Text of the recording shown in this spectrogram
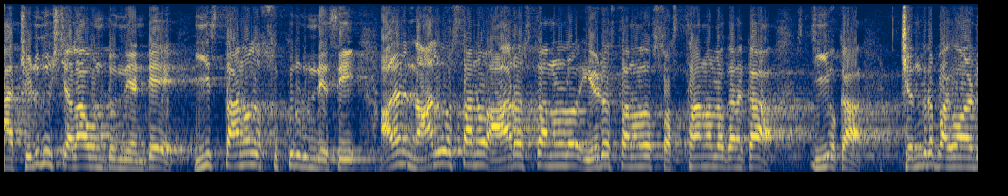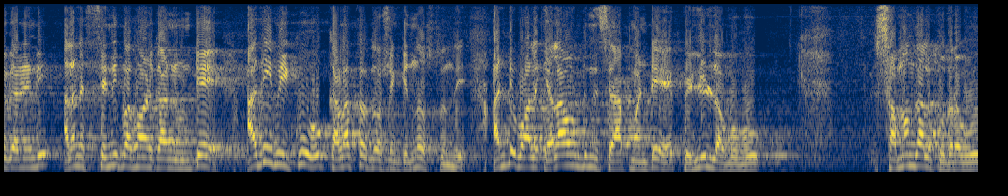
ఆ చెడు దృష్టి ఎలా ఉంటుంది అంటే ఈ స్థానంలో శుక్రుడు ఉండేసి అలానే నాలుగో స్థానం ఆరో స్థానంలో ఏడో స్థానంలో స్వస్థానంలో కనుక ఈ యొక్క చంద్ర భగవానుడు కానివ్వండి అలానే శని భగవానుడు కానీ ఉంటే అది మీకు కళత్వ దోషం కింద వస్తుంది. అంటే వాళ్ళకి ఎలా ఉంటుంది శాపం అంటే పెళ్ళిళ్ళు అవ్వవు సంబంధాలు కుదరవు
